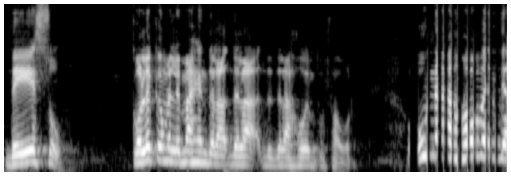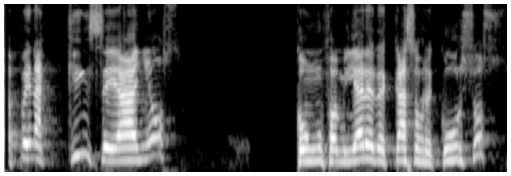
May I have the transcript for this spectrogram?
de eso. Colécame la imagen de la, de la, de la joven, por favor. Una joven apenas 15 años con familiares de escasos recursos,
